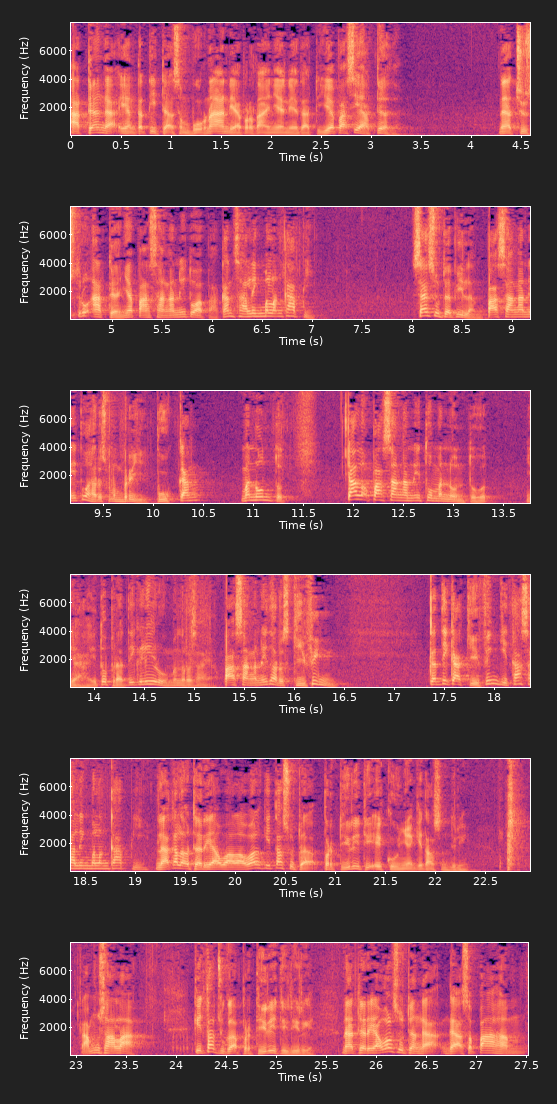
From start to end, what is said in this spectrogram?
ada nggak yang ketidaksempurnaan ya pertanyaannya tadi? Ya pasti ada. Nah justru adanya pasangan itu apa? Kan saling melengkapi. Saya sudah bilang pasangan itu harus memberi, bukan menuntut. Kalau pasangan itu menuntut, ya itu berarti keliru menurut saya. Pasangan itu harus giving. Ketika giving kita saling melengkapi. Nah kalau dari awal-awal kita sudah berdiri di egonya kita sendiri. Kamu salah. Kita juga berdiri di diri. Nah dari awal sudah nggak nggak sepaham,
